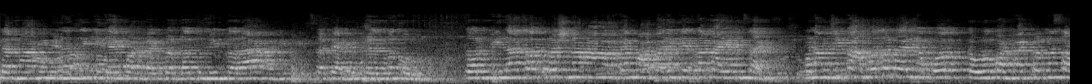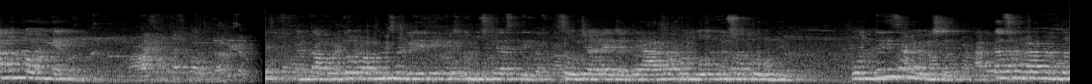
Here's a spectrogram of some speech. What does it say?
त्यांना आम्ही विनंती केली आहे कॉन्ट्रॅक्टरला तुम्ही करा आणि आम्ही प्रयत्न करू. तर बिलाचा प्रश्न हा आपल्या महापालिकेचा कायमचा आहे. पण आमची कामं तर काय नको तेवढं कॉन्ट्रॅक्टरला सांगून करून घेतो ताबडतोब आपण सगळे गोष्टी असतील शौचालयाच्या ते आज आपण दोन दिवसात करून घेऊ कोणतेही सांगा विषय. आता सांगा नंतर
